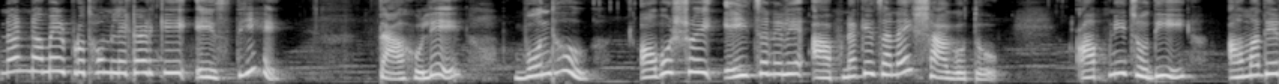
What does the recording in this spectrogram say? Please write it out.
আপনার নামের প্রথম লেটার কি এস দিয়ে? তাহলে, বন্ধু, অবশ্যই এই চ্যানেলে আপনাকে জানাই স্বাগত। আপনি যদি আমাদের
